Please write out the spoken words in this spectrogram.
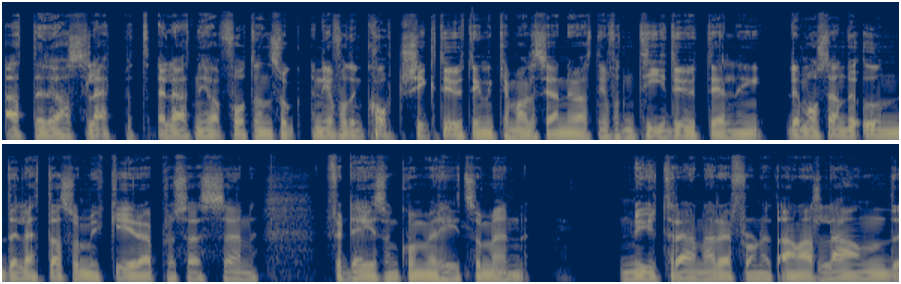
Att det har släppt, eller att ni har fått en, så, ni har fått en kortsiktig utdelning kan man väl säga nu, att ni har fått en tidig utdelning. Det måste ändå underlätta så mycket i den här processen för dig som kommer hit som en ny tränare från ett annat land,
